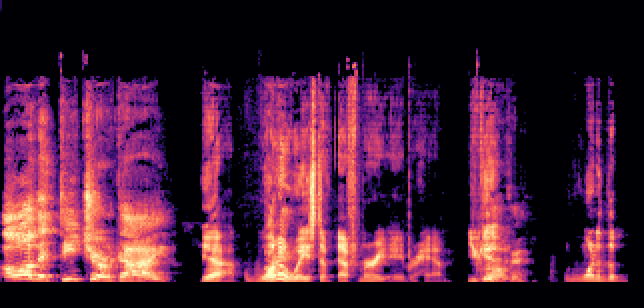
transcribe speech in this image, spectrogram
Oh, the teacher guy. yeah what a waste of f murray abraham you get okay. one of the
